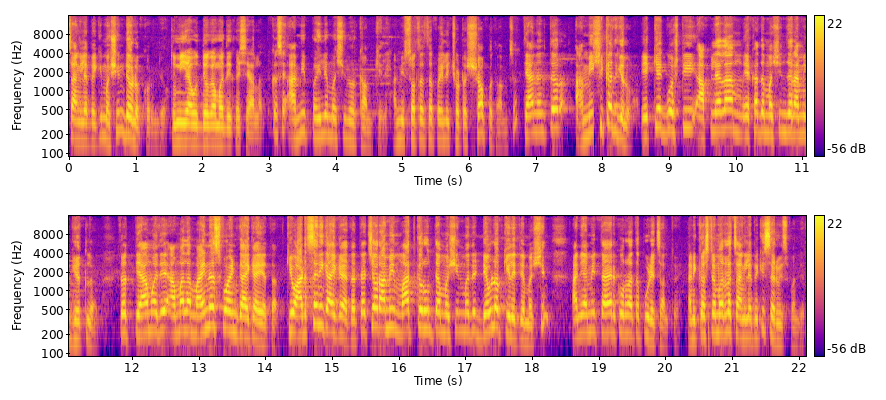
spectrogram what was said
चांगल्यापैकी मशीन डेव्हलप करून देऊ. तुम्ही या उद्योगामध्ये कसे आलात? कसं आम्ही पहिले मशीनवर काम केले. आम्ही स्वतःचं पहिले छोटं शॉप होतं आमचं. त्यानंतर आम्ही शिकत गेलो. एक एक गोष्टी आपल्याला एखादं मशीन जर आम्ही घेतलं तर त्यामध्ये आम्हाला मायनस पॉईंट काय काय येतात किंवा अडचणी काय काय येतात त्याच्यावर आम्ही मात करून त्या मशीनमध्ये डेव्हलप केले ते मशीन आणि आम्ही तयार करून आता पुढे चालतोय. आणि कस्टमरला चांगल्यापैकी सर्व्हिस पण देतो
